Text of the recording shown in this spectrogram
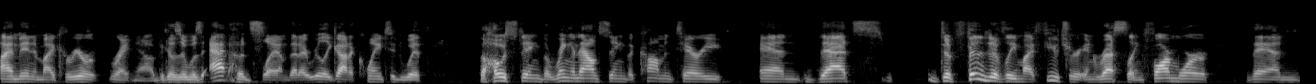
I'm in in my career right now because it was at Hood Slam that I really got acquainted with the hosting, the ring announcing, the commentary, and that's definitively my future in wrestling far more than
